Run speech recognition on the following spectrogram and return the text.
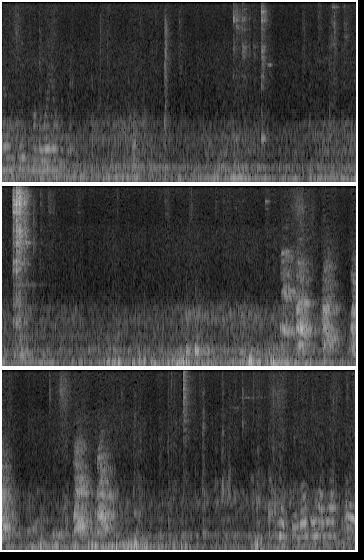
I was with him on the way over there. How many we have left are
